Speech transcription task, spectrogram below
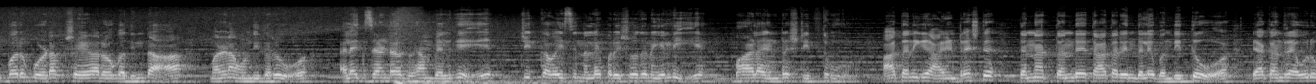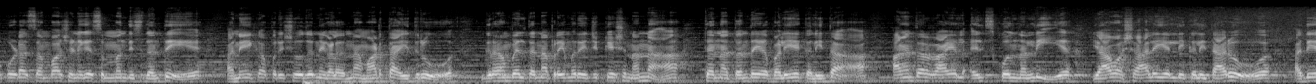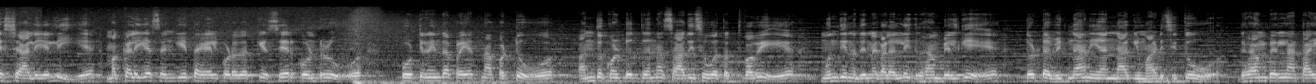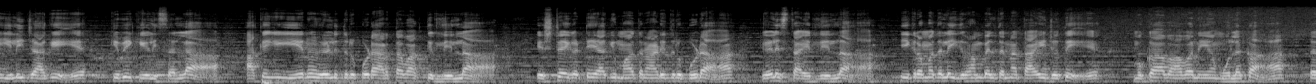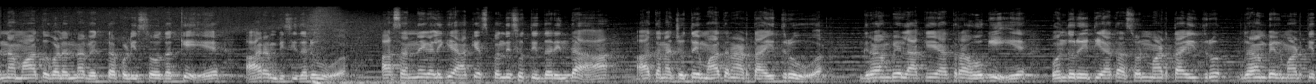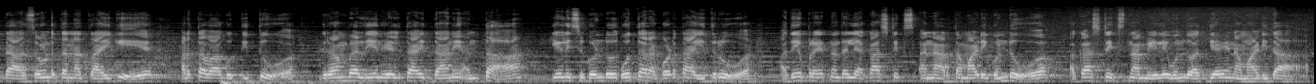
ಇಬ್ಬರು ಕೂಡ ಕ್ಷಯ ರೋಗದಿಂದ ಮರಣ ಹೊಂದಿದರು. ಅಲೆಕ್ಸಾಂಡರ್ ಗ್ರಾಂಬೆಲ್ಗೆ ಚಿಕ್ಕ ವಯಸ್ಸಿನಲ್ಲೇ ಪರಿಶೋಧನೆಯಲ್ಲಿ ಬಹಳ ಇಂಟ್ರೆಸ್ಟ್ ಇತ್ತು. ಆತನಿಗೆ ಆ ಇಂಟ್ರೆಸ್ಟ್ ತನ್ನ ತಂದೆ ತಾತರಿಂದಲೇ ಬಂದಿತ್ತು. ಯಾಕಂದರೆ ಅವರು ಕೂಡ ಸಂಭಾಷಣೆಗೆ ಸಂಬಂಧಿಸಿದಂತೆ ಅನೇಕ ಪರಿಶೋಧನೆಗಳನ್ನು ಮಾಡ್ತಾ ಇದ್ರು. ಗ್ರಾಂಬೆಲ್ ತನ್ನ ಪ್ರೈಮರಿ ಎಜುಕೇಷನನ್ನು ತನ್ನ ತಂದೆಯ ಬಳಿಯೇ ಕಲಿತ. ಆನಂತರ ರಾಯಲ್ ಎಲ್ ಸ್ಕೂಲ್ನಲ್ಲಿ ಯಾವ ಶಾಲೆಯಲ್ಲಿ ಕಲಿತಾರೋ ಅದೇ ಶಾಲೆಯಲ್ಲಿ ಮಕ್ಕಳಿಗೆ ಸಂಗೀತ ಹೇಳ್ಕೊಡೋದಕ್ಕೆ ಸೇರಿಕೊಂಡ್ರು. ಹುಟ್ಟಿನಿಂದ ಪ್ರಯತ್ನ ಪಟ್ಟು ಅಂದುಕೊಂಡದ್ದನ್ನು ಸಾಧಿಸುವ ತತ್ವವೇ ಮುಂದಿನ ದಿನಗಳಲ್ಲಿ ಗ್ರಹಂಬೆಲ್ಗೆ ದೊಡ್ಡ ವಿಜ್ಞಾನಿಯನ್ನಾಗಿ ಮಾಡಿಸಿತು. ಗ್ರಹಂಬೆಲ್ನ ತಾಯಿ ಎಲಿಜಾಗೆ ಕಿವಿ ಕೇಳಿಸಲ್ಲ. ಆಕೆಗೆ ಏನು ಹೇಳಿದರೂ ಕೂಡ ಅರ್ಥವಾಗ್ತಿರಲಿಲ್ಲ. ಎಷ್ಟೇ ಗಟ್ಟಿಯಾಗಿ ಮಾತನಾಡಿದರೂ ಕೂಡ ಕೇಳಿಸ್ತಾ ಇರಲಿಲ್ಲ. ಈ ಕ್ರಮದಲ್ಲಿ ಗ್ರಹಂಬೆಲ್ ತನ್ನ ತಾಯಿ ಜೊತೆ ಮುಖಭಾವನೆಯ ಮೂಲಕ ತನ್ನ ಮಾತುಗಳನ್ನು ವ್ಯಕ್ತಪಡಿಸೋದಕ್ಕೆ ಆರಂಭಿಸಿದರು. ಆ ಸನ್ನೆಗಳಿಗೆ ಆಕೆ ಸ್ಪಂದಿಸುತ್ತಿದ್ದರಿಂದ ಆತನ ಜೊತೆ ಮಾತನಾಡ್ತಾ ಇದ್ರು. ಗ್ರಹಂಬೇಲ್ ಆಕೆಯ ಹತ್ರ ಹೋಗಿ ಒಂದು ರೀತಿ ಆತ ಸೌಂಡ್ ಮಾಡ್ತಾ ಇದ್ರು. ಗ್ರಹಂಬೇಲ್ ಮಾಡ್ತಿದ್ದ ಆ ಸೌಂಡ್ ತನ್ನ ತಾಯಿಗೆ ಅರ್ಥವಾಗುತ್ತಿತ್ತು. ಗ್ರಹಂಬೇಲ್ ಏನು ಹೇಳ್ತಾ ಇದ್ದಾನೆ ಅಂತ ಕೇಳಿಸಿಕೊಂಡು ಉತ್ತರ ಕೊಡ್ತಾ ಇದ್ರು. ಅದೇ ಪ್ರಯತ್ನದಲ್ಲಿ ಅಕಾಸ್ಟಿಕ್ಸ್ ಅನ್ನ ಅರ್ಥ ಮಾಡಿಕೊಂಡು ಅಕಾಸ್ಟಿಕ್ಸ್ನ ಮೇಲೆ ಒಂದು ಅಧ್ಯಯನ ಮಾಡಿದ.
